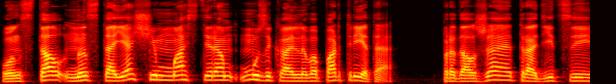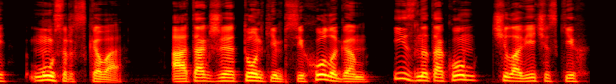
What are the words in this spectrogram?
Он стал настоящим мастером музыкального портрета – продолжая традиции Мусоргского, а также тонким психологом и знатоком человеческих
